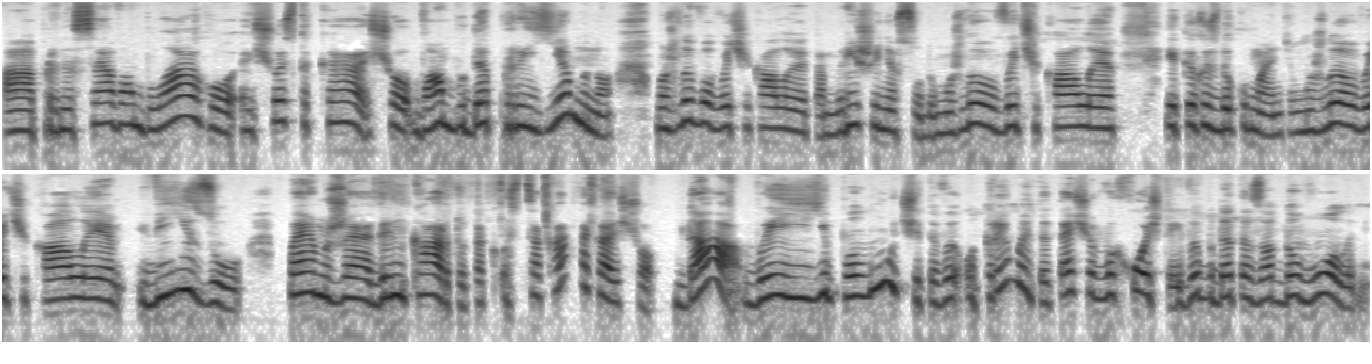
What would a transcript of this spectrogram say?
А, принесе вам благо, е, щось таке, що вам буде приємно. Можливо, ви чекали там рішення суду, можливо, ви чекали якихось документів, можливо, ви чекали візу. ПМЖ, грін-карту, так ось ця карта каже, що да, ви її получите, ви отримаєте те, що ви хочете, і ви будете задоволені.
